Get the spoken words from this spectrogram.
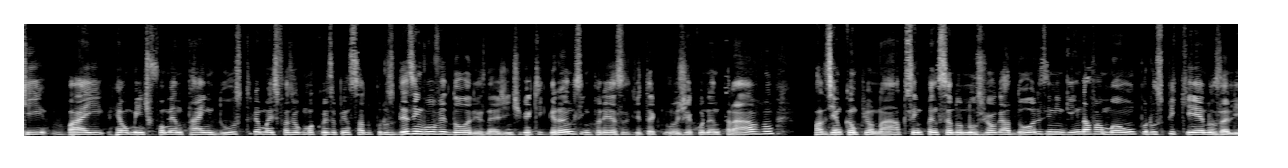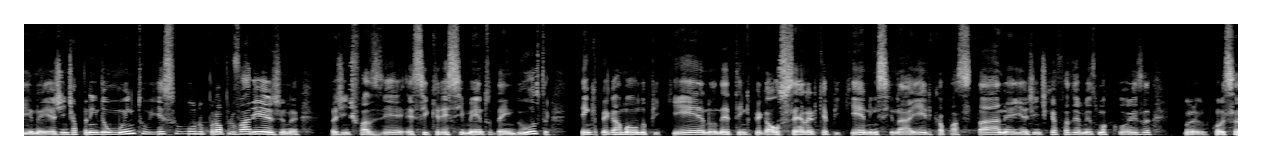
que vai realmente fomentar a indústria, mas fazer alguma coisa pensado para os desenvolvedores, né? A gente vê que grandes empresas de tecnologia quando entravam faziam campeonato, sempre pensando nos jogadores e ninguém dava mão para os pequenos ali, né? E a gente aprendeu muito isso no próprio varejo, né? Para a gente fazer esse crescimento da indústria, tem que pegar a mão no pequeno, né? Tem que pegar o seller que é pequeno, ensinar ele, capacitar, né? E a gente quer fazer a mesma coisa com esse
